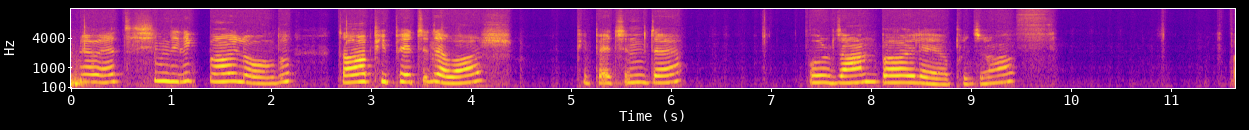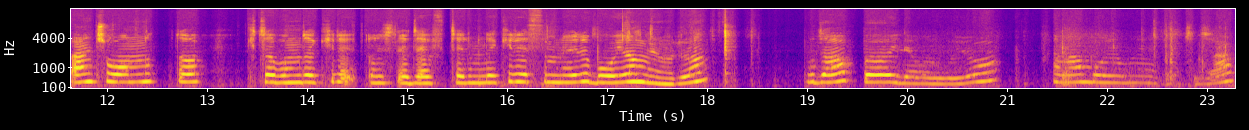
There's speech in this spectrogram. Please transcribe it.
Evet, şimdilik böyle oldu. Daha pipeti de var. Pipetini de buradan böyle yapacağız. Ben çoğunlukla kitabımdaki işte defterimdeki resimleri boyamıyorum. Bu da böyle oluyor. Hemen boyamaya geçeceğim.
